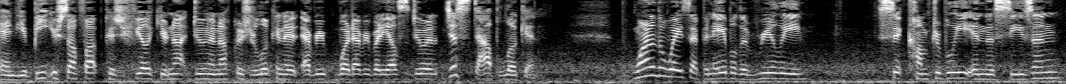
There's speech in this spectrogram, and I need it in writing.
and you beat yourself up because you feel like you're not doing enough because you're looking at every what everybody else is doing. Just stop looking. One of the ways I've been able to really sit comfortably in this season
